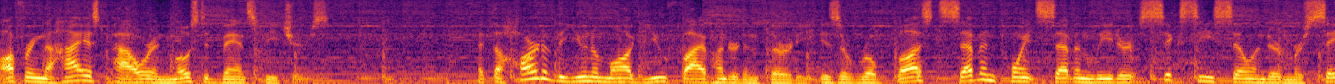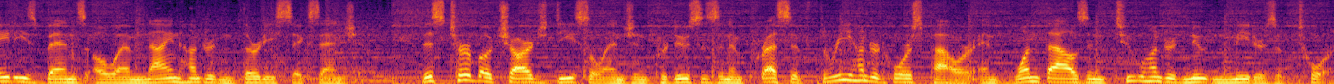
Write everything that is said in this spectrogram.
offering the highest power and most advanced features. At the heart of the Unimog U530 is a robust 7.7-liter 6C-cylinder Mercedes-Benz OM 936 engine. This turbocharged diesel engine produces an impressive 300 horsepower and 1,200 newton-meters of torque.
